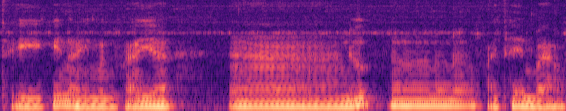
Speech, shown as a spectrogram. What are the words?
Thì cái này mình phải à, à, nước nó, nó, nó phải thêm vào.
